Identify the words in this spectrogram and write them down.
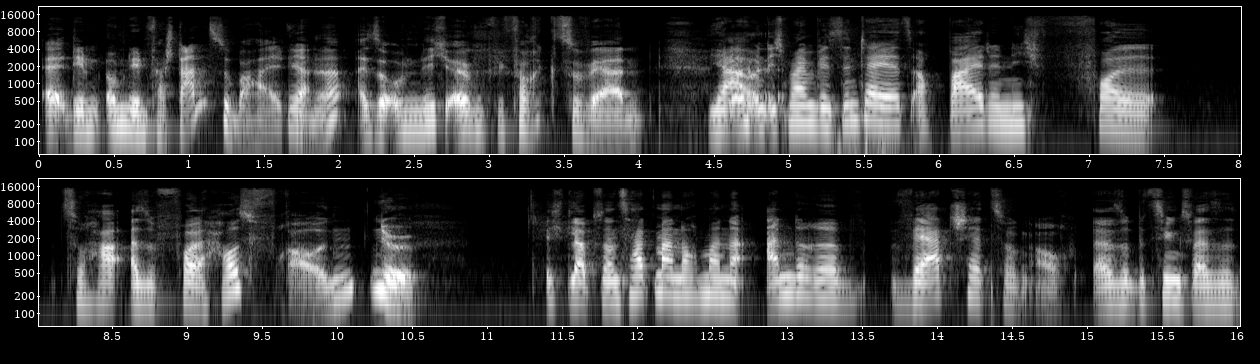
äh, den, um den Verstand zu behalten, Ja. ne? Also um nicht irgendwie verrückt zu werden. Ja, und ich meine, wir sind ja jetzt auch beide nicht voll zu ha also voll Hausfrauen. Nö. Ich glaube, sonst hat man noch mal eine andere Wertschätzung auch, also beziehungsweise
